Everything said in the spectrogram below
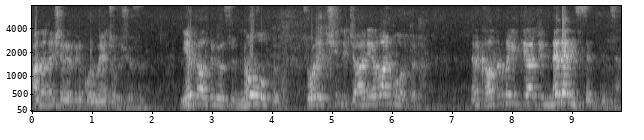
Ananın şerefini korumaya çalışıyorsun. Niye kaldırıyorsun? Ne oldu? Sonra şimdi cariye var mı ortada? Yani kaldırma ihtiyacı neden hissettin sen?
